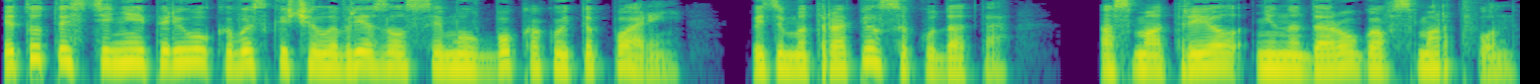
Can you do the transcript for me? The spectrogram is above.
и тут из теней переулка выскочил и врезался ему в бок какой-то парень. Видимо, торопился куда-то, а смотрел не на дорогу, а в смартфон.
